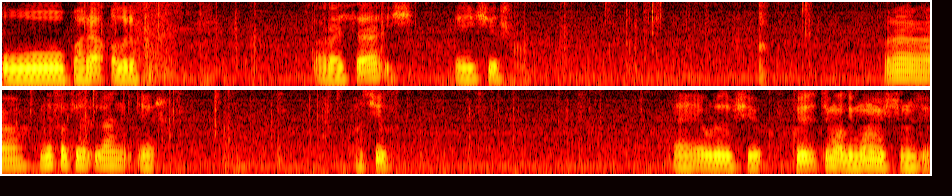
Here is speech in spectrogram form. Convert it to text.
Oo para alırım. Paraysa iş değişir. Ana ne fakir lan yer. Açıl. Ee orada da bir şey yok. Kreditimi alayım onu mu istiyorsunuz ya?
